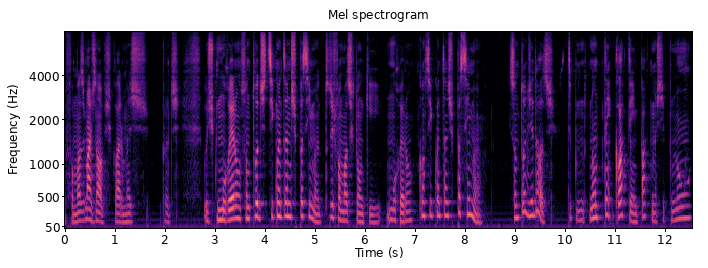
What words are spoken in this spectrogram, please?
famosos mais novos, claro, mas pronto os que morreram são todos de 50 anos para cima. Todos os famosos que estão aqui morreram com 50 anos para cima. São todos idosos. Tipo, não tem, claro que tem impacto, mas tipo, não.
